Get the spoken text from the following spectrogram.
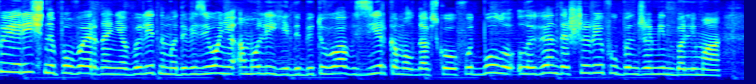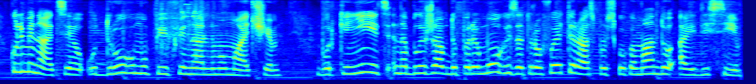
Феєрічне повернення в елітному дивізіоні Амоліги дебютував зірка молдавського футболу легенда шерифу Бенджамін Баліма. Кульмінація у другому півфінальному матчі. Буркінієць наближав до перемоги за трофей тираспольську команду IDC.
